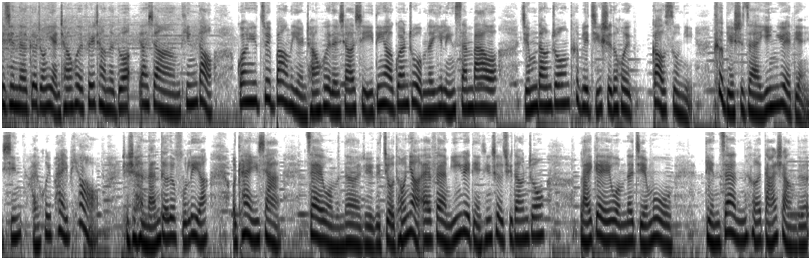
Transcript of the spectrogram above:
最近的各种演唱会非常的多，要想听到关于最棒的演唱会的消息，一定要关注我们的一零三八哦。节目当中特别及时的会告诉你，特别是在音乐点心还会派票，这是很难得的福利啊！我看一下，在我们的这个九头鸟 FM 音乐点心社区当中，来给我们的节目点赞和打赏的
